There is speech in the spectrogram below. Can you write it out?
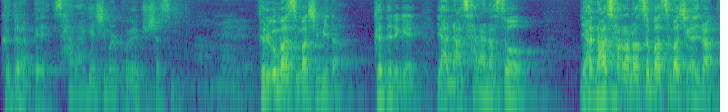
그들 앞에 살아계심을 보여주셨습니다. 그리고 말씀하십니다. 그들에게 야 나 살아났어. 야 나 살아났어 말씀하신 게 아니라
